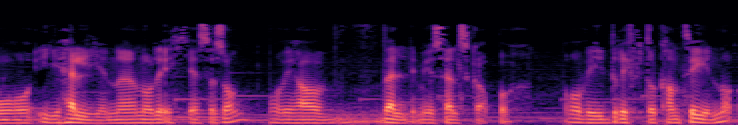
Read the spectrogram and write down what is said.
og i helgene når det ikke er sesong. Og vi har veldig mye selskaper. Og vi drifter kantiner.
